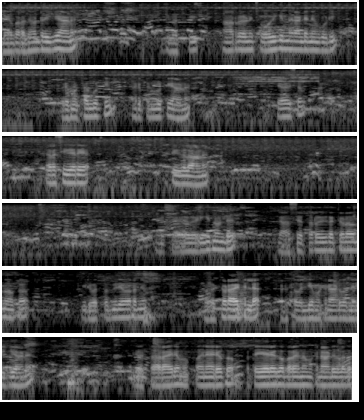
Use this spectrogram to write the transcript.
ഒരു പറഞ്ഞുകൊണ്ടിരിക്കുകയാണ് ഇരുപത്തി ആറ് രൂപയാണ് ചോദിക്കുന്ന രണ്ടിനും കൂടി ഒരു മുട്ടൻകുട്ടിയും ഒരു പെൺകുട്ടിയാണ്. അത്യാവശ്യം ഇറച്ചി കയറിയ കുട്ടികളാണ്. മേടിക്കുന്നുണ്ട്. ലാസ്റ്റ് എത്ര രൂപ കച്ചവടമെന്ന് നോക്കാം. ഇരുപത്തൊന്ന് രൂപ പറഞ്ഞു. കച്ചവടമായിട്ടില്ല അടുത്ത വലിയ മുട്ടനാട് വന്നിരിക്കുകയാണ്. ഇരുപത്താറായിരം മുപ്പതിനായിരം ഒക്കെ മുപ്പത്തയ്യായിരം ഒക്കെ പറയുന്ന മുട്ടനാടുകളൊക്കെ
